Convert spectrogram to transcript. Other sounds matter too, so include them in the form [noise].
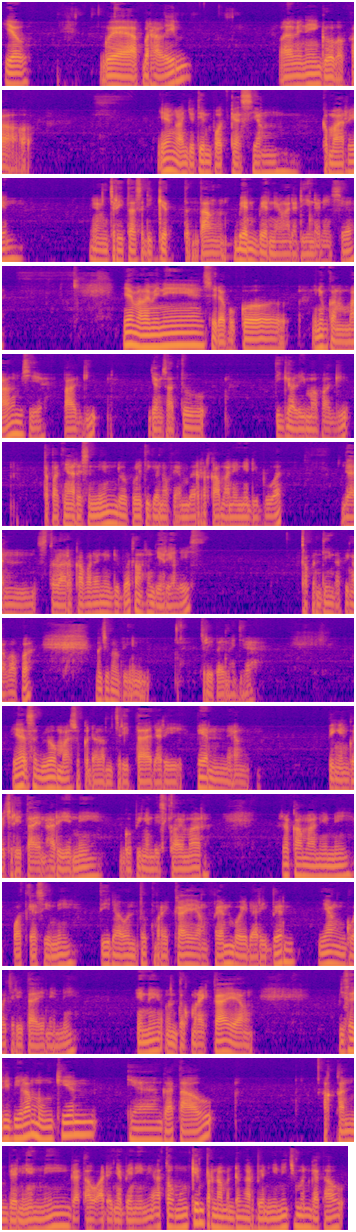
Yo, gue Akbar Halim. Malam ini gue bakal ya ngelanjutin podcast yang kemarin yang cerita sedikit tentang band-band yang ada di Indonesia. Ya malam ini sudah pukul ini bukan malam sih ya, pagi jam 1.35 pagi. Tepatnya hari Senin 23 November rekaman ini dibuat dan setelah rekaman ini dibuat langsung dirilis. Gak penting tapi nggak apa-apa. Gue cuma pengen ceritain aja. Ya sebelum masuk ke dalam cerita dari band yang pengen gue ceritain hari ini gue pengen disclaimer. Rekaman ini podcast ini tidak untuk mereka yang fanboy dari band yang gue ceritain ini. Ini untuk mereka yang bisa dibilang mungkin ya nggak tahu akan band ini, nggak tahu adanya band ini, atau mungkin pernah mendengar band ini, cuman nggak tahu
